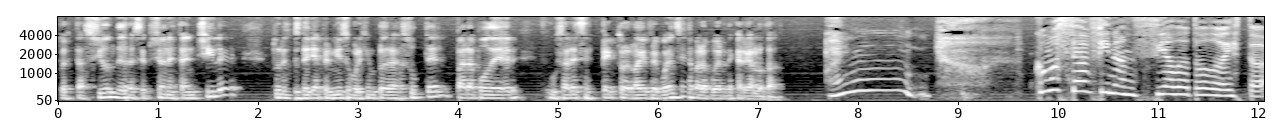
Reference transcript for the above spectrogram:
tu estación de recepción está en Chile, tú necesitarías permiso, por ejemplo, de la Subtel para poder usar ese espectro de radiofrecuencia para poder descargar los datos. Ah. ¿Cómo se ha financiado todo esto?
